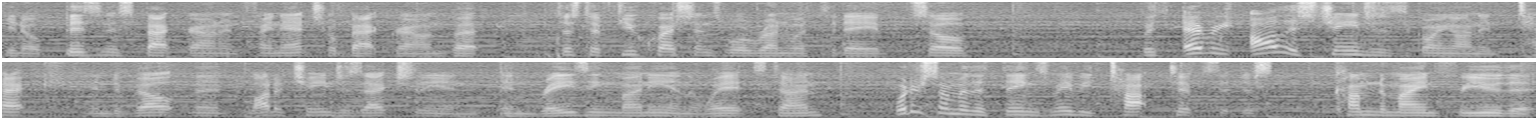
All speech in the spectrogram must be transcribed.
you know, business background and financial background, but just a few questions we'll run with today. So, with every all this changes going on in tech and development, a lot of changes actually in, in raising money and the way it's done. What are some of the things, maybe top tips that just come to mind for you that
